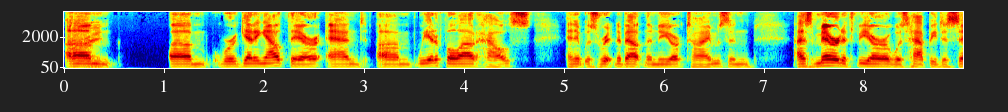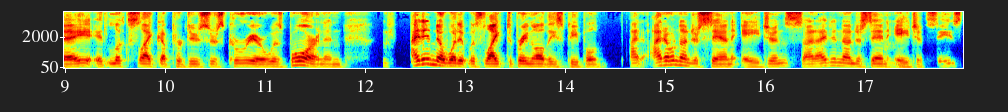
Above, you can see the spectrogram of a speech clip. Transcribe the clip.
um, um, were getting out there. And um, we had a full out house, and it was written about in the New York Times. And as Meredith Vieira was happy to say, it looks like a producer's career was born. And I didn't know what it was like to bring all these people. I, I don't understand agents. I, I didn't understand Mm. agencies.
